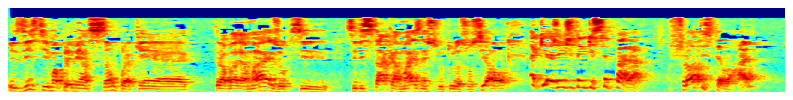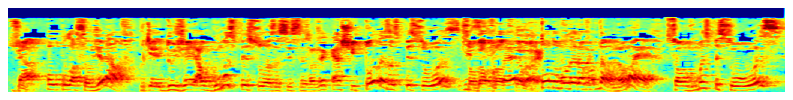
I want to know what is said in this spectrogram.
Existe uma premiação para quem é, trabalha mais ou que se, se destaca mais na estrutura social. Aqui a gente tem que separar frota estelar da população geral. Porque do, algumas pessoas assistem série que acham que todas as pessoas que São da frota é, estelar. Todo mundo é da frota. Não, não é. São algumas pessoas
